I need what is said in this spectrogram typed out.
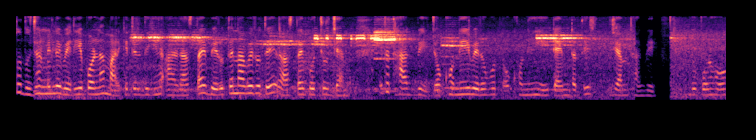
তো দুজন মিলে বেরিয়ে পড়লাম মার্কেটের দিকে। আর রাস্তায় বেরোতে না বেরোতে রাস্তায় প্রচুর জ্যাম এটা থাকবেই, যখনই বেরোবো তখনই এই টাইমটাতে জ্যাম থাকবে দুপুর হোক,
